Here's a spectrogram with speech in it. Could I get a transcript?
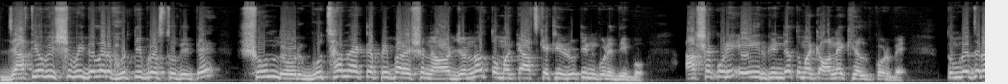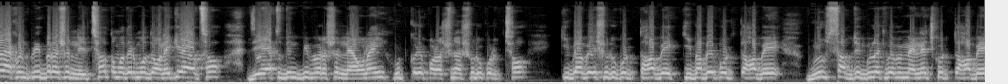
জাতীয় বিশ্ববিদ্যালয়ের ভর্তি প্রস্তুতিতে সুন্দর, গুছানো একটা প্রিপারেশন নেওয়ার জন্য তোমাকে আজকে একটি রুটিন করে দিব। আশা করি এই রুটিনটা তোমাকে অনেক হেল্প করবে। তোমরা যারা এখন প্রিপারেশন নিচ্ছ, তোমাদের মধ্যে অনেকে আছো যে এতদিন প্রিপারেশন নেও নাই, হুট করে পড়াশোনা শুরু করছ, কীভাবে শুরু করতে হবে, কীভাবে পড়তে হবে গ্রুপ সাবজেক্টগুলো কীভাবে ম্যানেজ করতে হবে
